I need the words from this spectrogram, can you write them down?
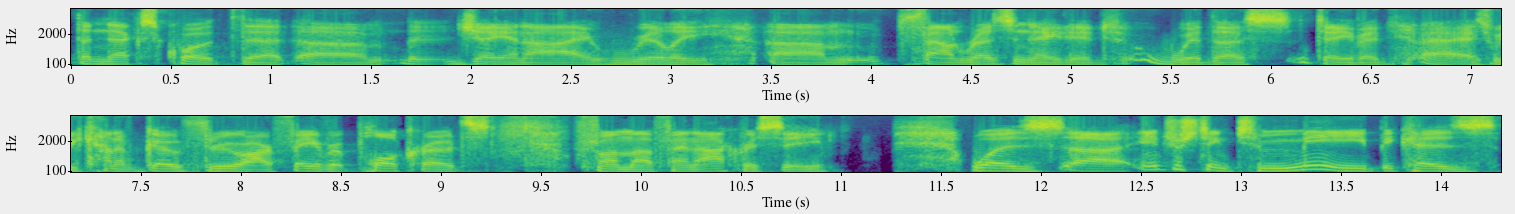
The next quote that, um, that Jay and I really um, found resonated with us, David, uh, as we kind of go through our favorite pull quotes from uh, Fanocracy, was uh, interesting to me because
